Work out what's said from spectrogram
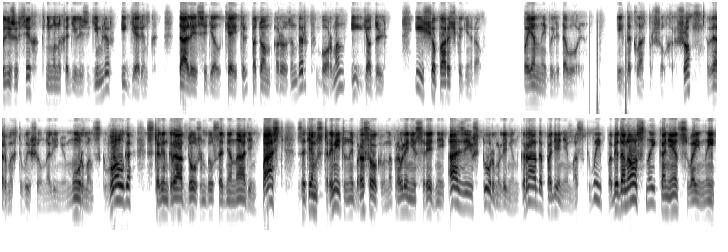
Ближе всех к нему находились Гиммлер и Геринг. Далее сидел Кейтель, потом Розенберг, Борман и Йодль и еще парочка генералов. Военные были довольны. Их доклад прошел хорошо, вермахт вышел на линию Мурманск-Волга, Сталинград должен был со дня на день пасть, затем стремительный бросок в направлении Средней Азии, штурм Ленинграда, падение Москвы, победоносный конец войны.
